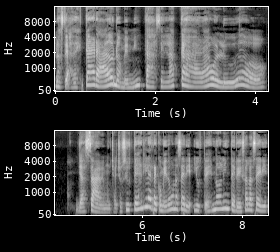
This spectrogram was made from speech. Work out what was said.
No seas descarado, no me mintas en la cara, boludo. Ya saben, muchachos, si ustedes les recomiendan una serie y a ustedes no les interesa la serie,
